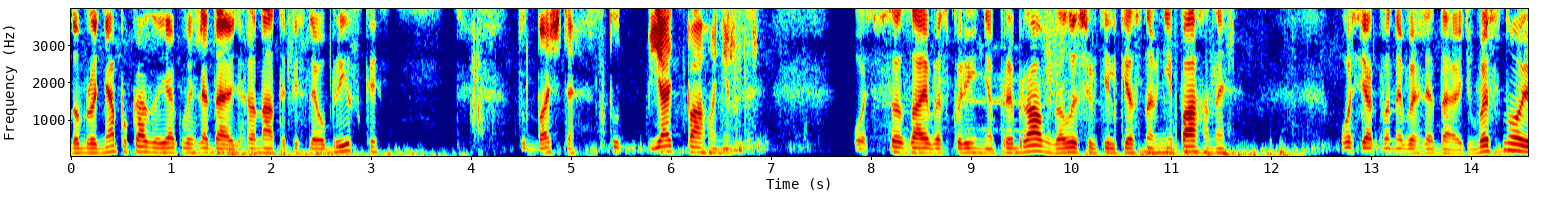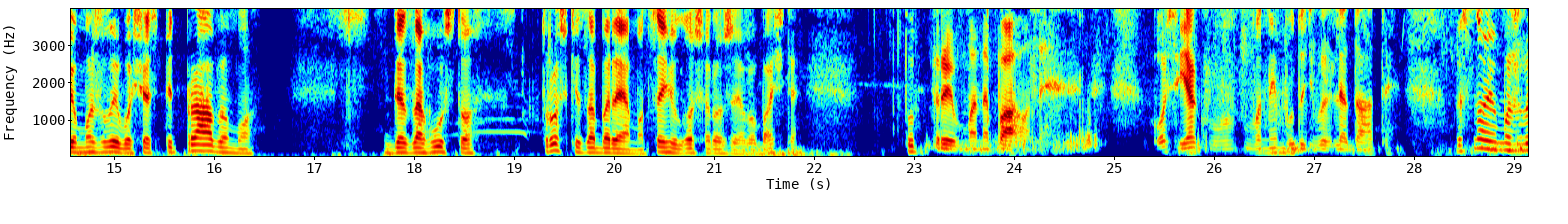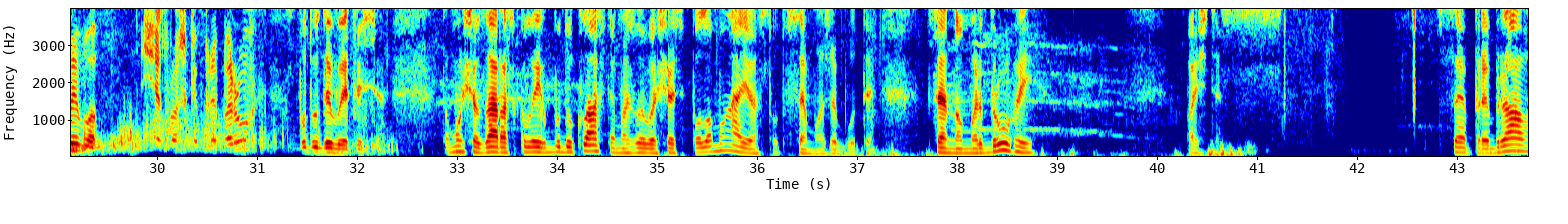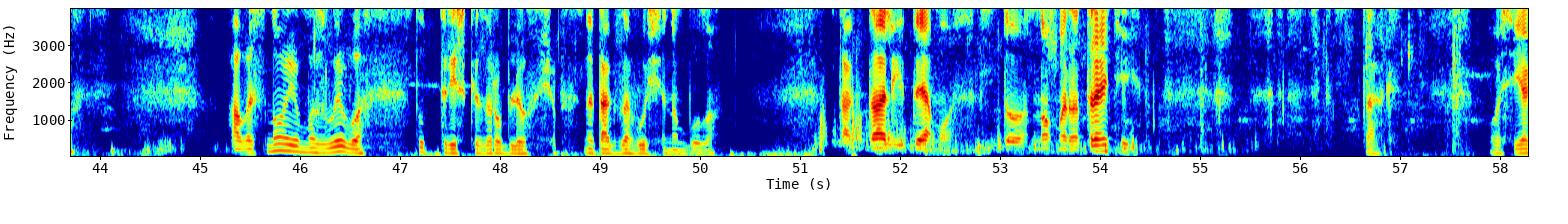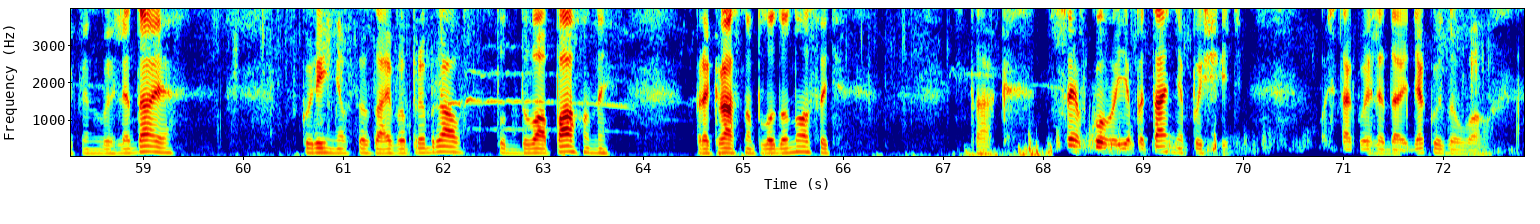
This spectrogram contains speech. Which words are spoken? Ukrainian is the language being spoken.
Доброго дня, показую, як виглядають гранати після обрізки. Тут бачите, тут 5 пагонів. Ось все зайве з коріння прибрав, залишив тільки основні пагони. Ось як вони виглядають. Весною, можливо, щось підправимо, де загусто трошки заберемо. Це гілоша рожева, бачите? Тут три в мене пагони. Ось як вони будуть виглядати. Весною, можливо, ще трошки приберу, буду дивитися. Тому що зараз, коли їх буду класти, можливо, щось поламаю. Тут все може бути. Це номер другий. Бачите. Все прибрав. А весною, можливо, тут трішки зроблю, щоб не так загущено було. Так, далі йдемо до номера третій. Так. Ось як він виглядає. З коріння все зайве прибрав. Тут два пагони. Прекрасно плодоносить. Так. Все, в кого є питання, пишіть. Ось так виглядає. Дякую за увагу.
